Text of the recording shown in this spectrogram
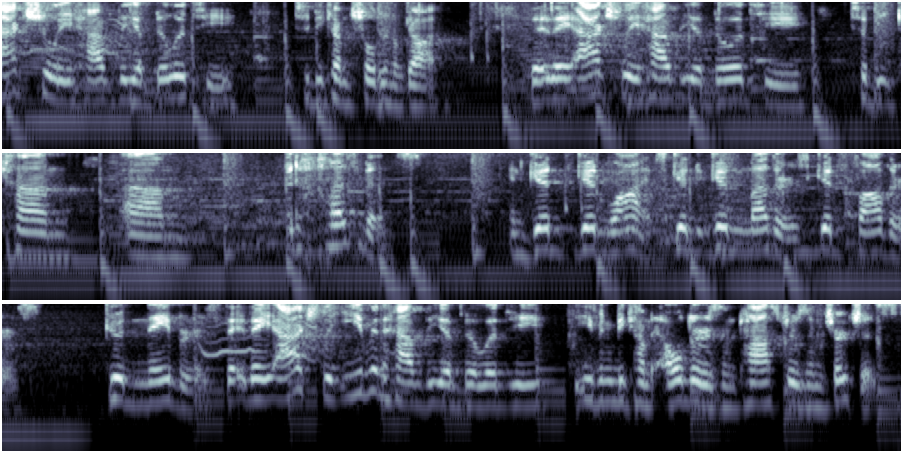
actually have the ability to become children of God. They, they actually have the ability to become um, good husbands, and good good wives, good good mothers, good fathers, good neighbors. They, they actually even have the ability to even become elders and pastors in churches.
